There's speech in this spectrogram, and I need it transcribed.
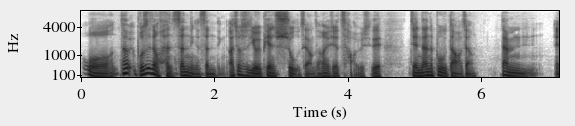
我它不是那种很森林的森林啊，就是有一片树这样子，然后有些草，有些简单的步道这样，但呃、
